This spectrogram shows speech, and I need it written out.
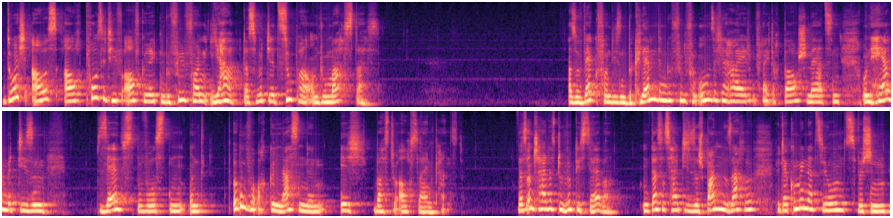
durchaus auch positiv aufgeregten Gefühl von ja, das wird jetzt super und du machst das. Also weg von diesem beklemmenden Gefühl von Unsicherheit und vielleicht auch Bauchschmerzen und her mit diesem selbstbewussten und irgendwo auch gelassenen Ich, was du auch sein kannst. Das entscheidest du wirklich selber. Und das ist halt diese spannende Sache mit der Kombination zwischen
